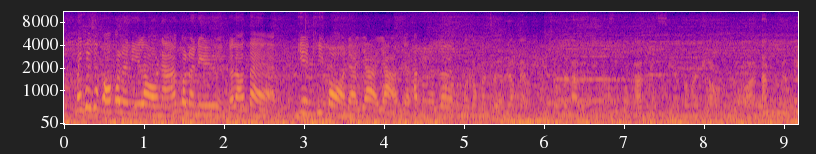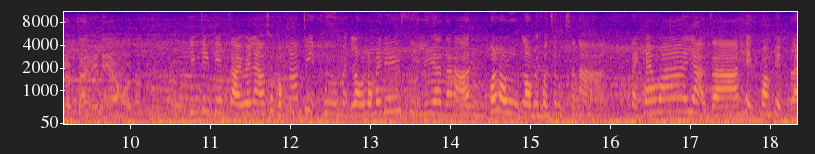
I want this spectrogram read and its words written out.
ๆ ไม่ใช่เฉพาะกรณีเรานะ กรณีอื่นก็แล้วแต่เกียนคีย์บอร์ดอะอย่าอย่าอย่าทำอย่างนั้นเลย เราต้องมาเจอเรื่องแบบนี้ในช่วงเวลาแบบนี้มันสุขภาพจิตเสียประมาณที่เราหรือว่าตั้งเตรียมใจไว้แล้วว่าเราต้องเจอจริงๆ เตรียมใจไว้แล้วสุขภาพจิตคือเราเราไม่ได้ซีเรียสนะคะ เพราะเราเราเป็นคนสนุกสนาน แต่แค่ว่าอยากจะเห็นความเปลี่ยนแปล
